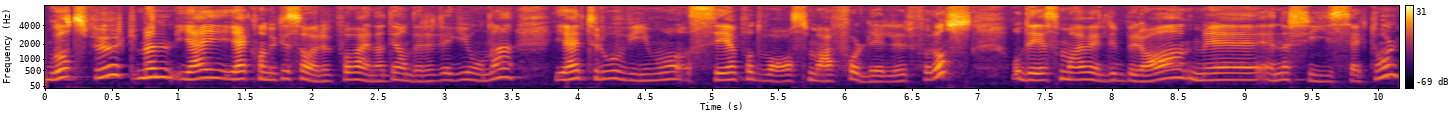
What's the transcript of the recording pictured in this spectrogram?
Godt spurt, men jeg, jeg, kan jo ikke svare på vegne av de andre regionene. Jeg tror vi må se på hva som er fordeler for oss. Og det som er veldig bra med energisektoren,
